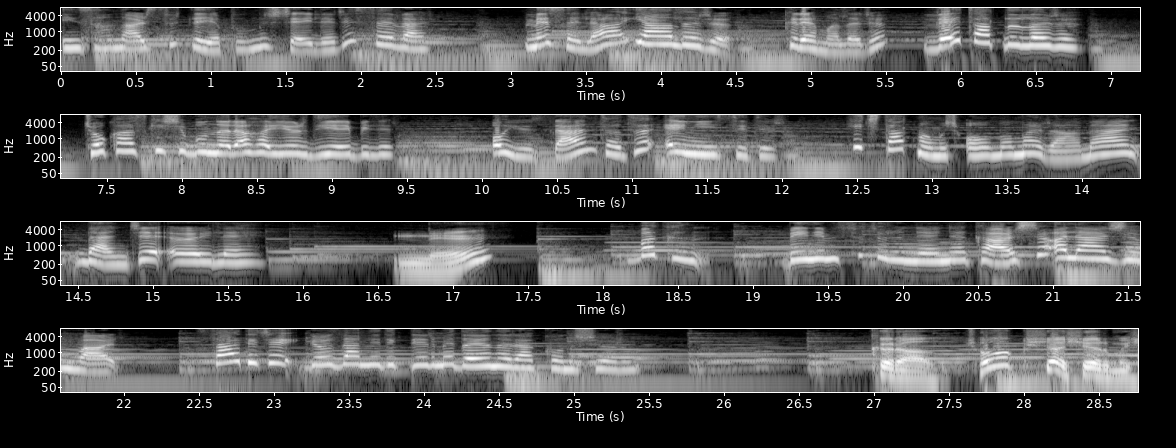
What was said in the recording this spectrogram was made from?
insanlar sütle yapılmış şeyleri sever. Mesela yağları, kremaları ve tatlıları. Çok az kişi bunlara hayır diyebilir. O yüzden tadı en iyisidir. Hiç tatmamış olmama rağmen bence öyle. Ne? Bakın, benim süt ürünlerine karşı alerjim var. Sadece gözlemlediklerime dayanarak konuşuyorum. Kral çok şaşırmış.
